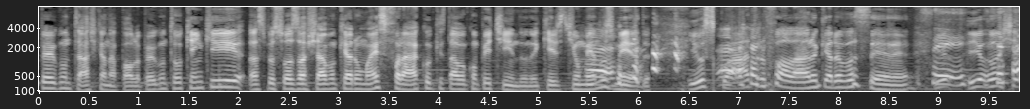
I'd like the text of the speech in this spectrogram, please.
perguntar, acho que a Ana Paula perguntou quem que as pessoas achavam que era o mais fraco que estavam competindo, né? Que eles tinham menos é. medo. E os quatro é. falaram que era você, né? Sim. E, eu, achei,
